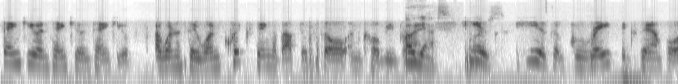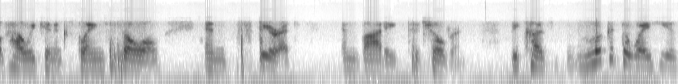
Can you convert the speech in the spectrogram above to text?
thank you and thank you and thank you. I want to say one quick thing about the soul and Kobe Bryant. Oh yes, he is he is a great example of how we can explain soul and spirit and body to children. Because look at the way he is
